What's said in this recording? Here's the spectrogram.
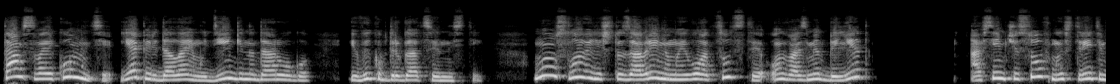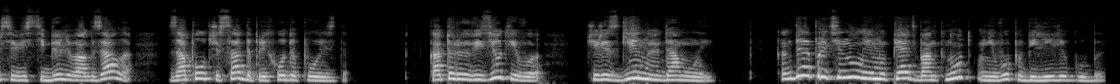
Там, в своей комнате, я передала ему деньги на дорогу и выкуп драгоценностей. Мы условились, что за время моего отсутствия он возьмет билет, а в семь часов мы встретимся в вестибюле вокзала за полчаса до прихода поезда, который увезет его через Геную домой. Когда я протянула ему пять банкнот, у него побелели губы.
